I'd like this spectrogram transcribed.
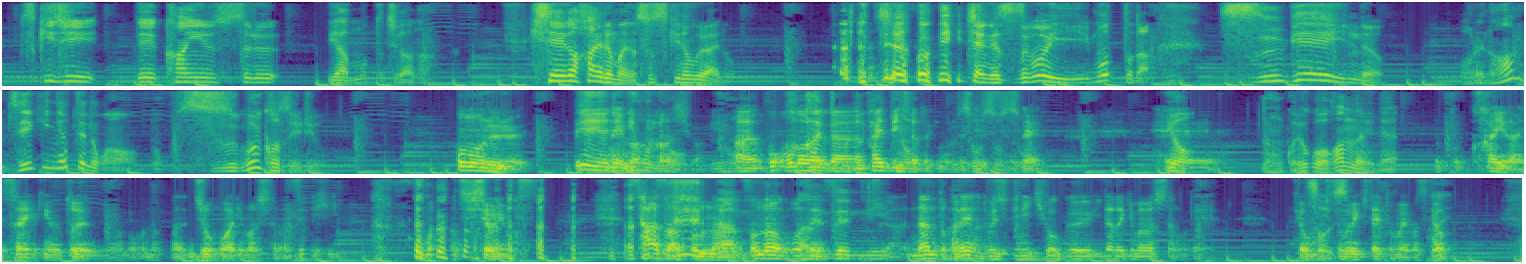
う。築地で勧誘する、いや、もっと違うな。規制が入る前のすすきのぐらいの。あっちのお兄ちゃんがすごい、もっとだ。すげえいんのよ。あれ、なん、税金でやってんのかな？なんかすごい数いるよ。ホノルル。いやいや日本の話は日本。あ、ホホノルルが帰ってきた時の時そうそうそう。ね。いやなんかよくわかんないね。ちょっと海外最近疎いので、あの、なんか情報ありましたら、ぜひ、お待ちしております。さあさあ、そんな、そんな大久保先生ですが、なんとかね、無事に帰国いただきましたので、今日も質問いきたいと思いますよ。はい。は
